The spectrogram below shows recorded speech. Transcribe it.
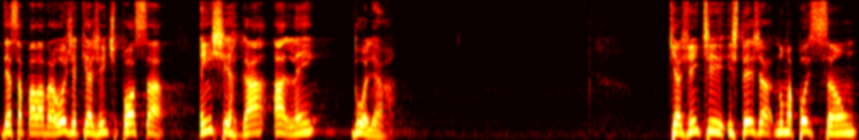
dessa palavra hoje é que a gente possa enxergar além do olhar. Que a gente esteja numa posição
